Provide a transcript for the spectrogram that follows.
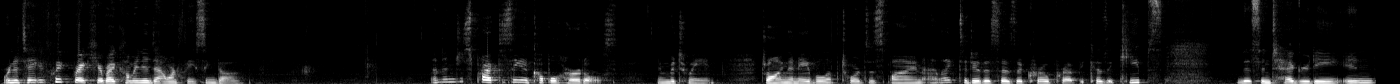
We're going to take a quick break here by coming to downward facing dog. And then just practicing a couple hurdles in between. Drawing the navel up towards the spine. I like to do this as a crow prep because it keeps this integrity in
